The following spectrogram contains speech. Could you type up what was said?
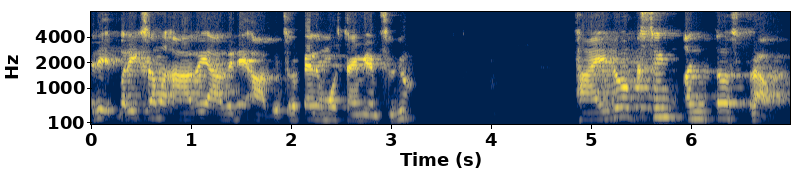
એટલે પરીક્ષામાં આવે આવે ને આવે. ચલો, પહેલો મોસ્ટ ટાઈમ એમસીક્યુ. થાઇરોક્સિન અંતસ્ત્રાવ.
